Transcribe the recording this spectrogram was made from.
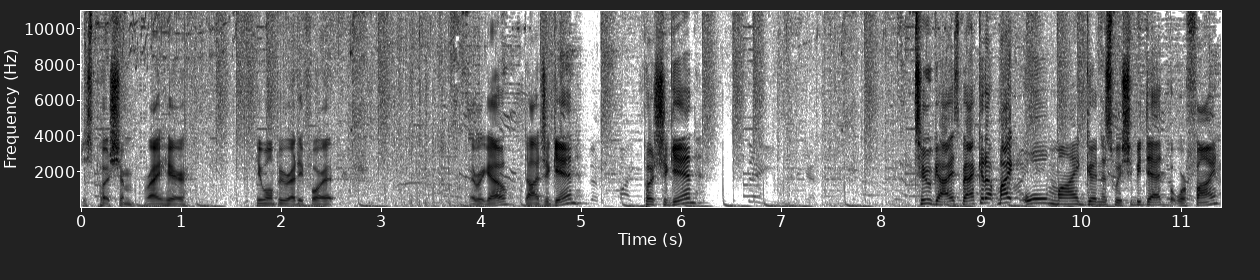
Just push him right here. He won't be ready for it. There we go. Dodge again. Push again. Two guys. Back it up, Mike. Oh my goodness. We should be dead, but we're fine.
